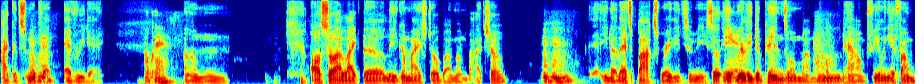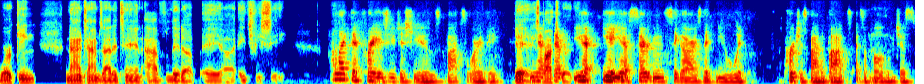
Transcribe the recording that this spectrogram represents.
I could smoke mm-hmm. that every day. Okay. Um. Also, I like the Liga Maestro by Mombacho. Mm-hmm. You know, that's box worthy to me. So it yeah. really depends on my mood, how I'm feeling. If I'm working, nine times out of ten, I've lit up a uh, HVC. I like that phrase you just used, box worthy. Yeah, you box worthy. You have, yeah, you have certain cigars that you would purchase by the box as opposed mm-hmm. to just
